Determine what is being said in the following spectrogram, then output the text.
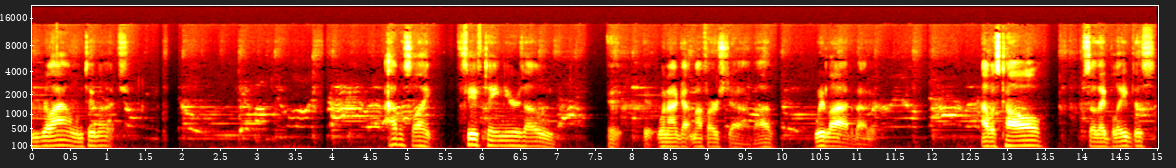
You rely on them too much. I was like 15 years old when I got my first job. I, we lied about it. I was tall, so they believed us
